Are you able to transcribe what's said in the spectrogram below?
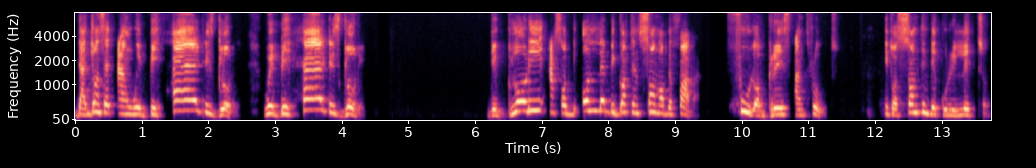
that John said, and we beheld his glory. We beheld his glory. The glory as of the only begotten Son of the Father, full of grace and truth. It was something they could relate to,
